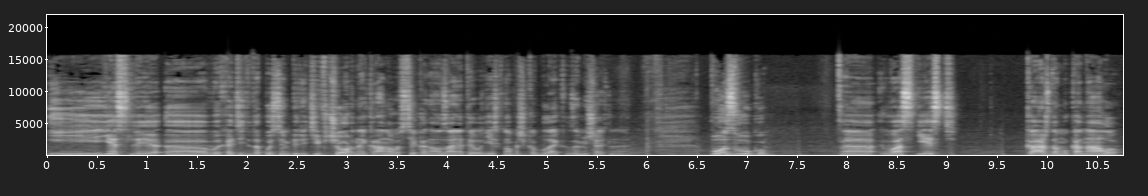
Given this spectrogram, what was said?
И если э, вы хотите, допустим, перейти в черный экран, у вас все каналы заняты, вот есть кнопочка Black, замечательная. По звуку. Э, у вас есть каждому каналу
